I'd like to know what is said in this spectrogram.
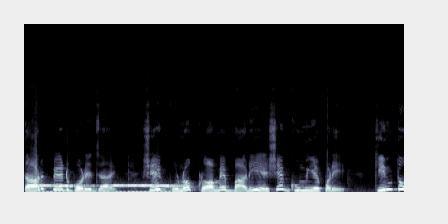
তার পেট ভরে যায়। সে কোনো ক্রমে বাড়ি এসে ঘুমিয়ে পড়ে। কিন্তু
